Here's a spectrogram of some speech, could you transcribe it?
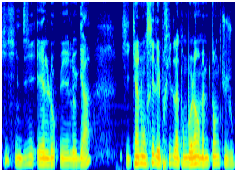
qui me dit, et le gars qui, qui annonçait les prix de la tombola en même temps que tu joues.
